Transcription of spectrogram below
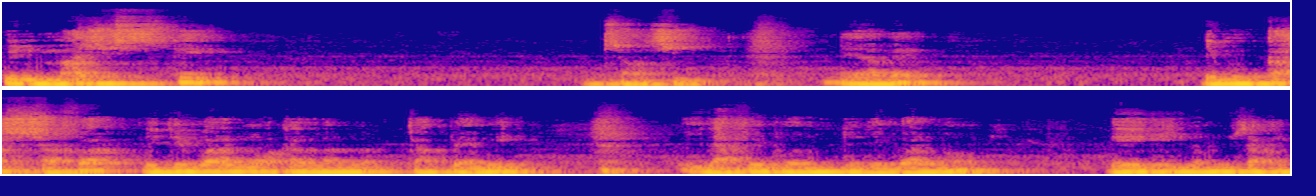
une majesté senti. Et avec les cache chaque fois, les dévoilements qu'Allah a permis, il a fait pour nous des dévoilements et qui nous a fait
